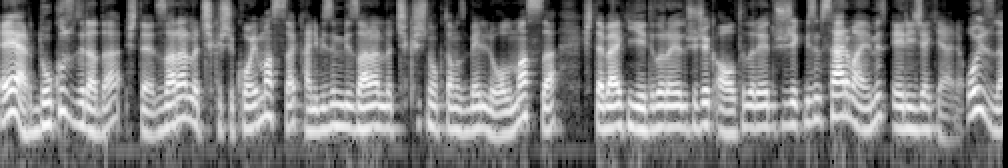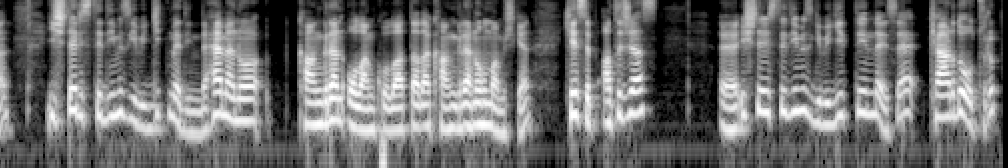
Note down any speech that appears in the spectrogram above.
Eğer 9 lirada işte zararla çıkışı koymazsak hani bizim bir zararla çıkış noktamız belli olmazsa işte belki 7 liraya düşecek 6 liraya düşecek bizim sermayemiz eriyecek yani. O yüzden işler istediğimiz gibi gitmediğinde hemen o kangren olan kolu hatta da kangren olmamışken kesip atacağız. E, işler istediğimiz gibi gittiğinde ise karda oturup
